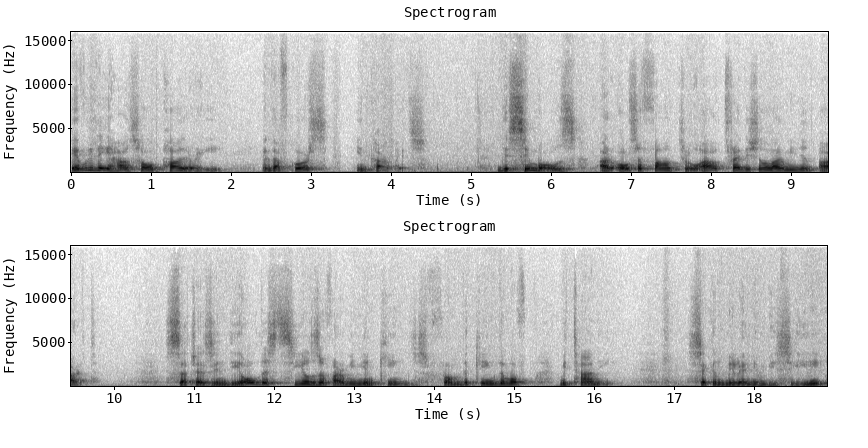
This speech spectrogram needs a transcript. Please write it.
everyday household pottery, and of course, in carpets. The symbols are also found throughout traditional Armenian art, such as in the oldest seals of Armenian kings from the kingdom of Mitanni, second millennium BC,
